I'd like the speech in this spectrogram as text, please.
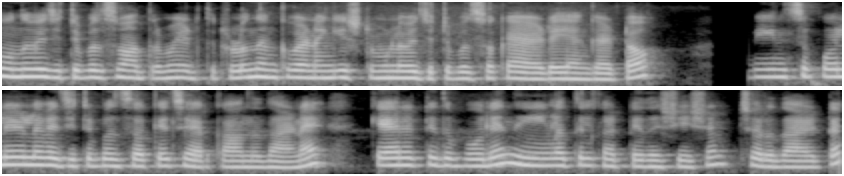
മൂന്ന് വെജിറ്റബിൾസ് മാത്രമേ എടുത്തിട്ടുള്ളൂ. നിങ്ങൾക്ക് വേണമെങ്കിൽ ഇഷ്ടമുള്ള വെജിറ്റബിൾസൊക്കെ ആഡ് ചെയ്യാം കേട്ടോ. ബീൻസ് പോലെയുള്ള വെജിറ്റബിൾസൊക്കെ ചേർക്കാവുന്നതാണ്. ക്യാരറ്റ് ഇതുപോലെ നീളത്തിൽ കട്ട് ചെയ്ത ശേഷം ചെറുതായിട്ട്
